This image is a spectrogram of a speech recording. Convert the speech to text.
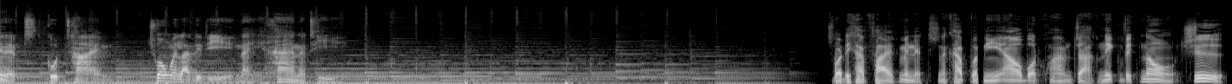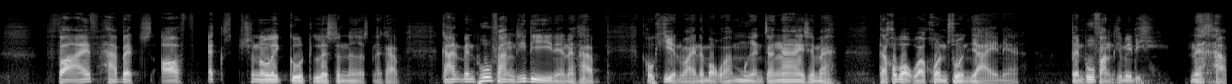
minutes good time ช่วงเวลาดีๆ ใน 5 นาที สวัสดีครับ 5 minutes นะครับ วันนี้เอาบทความจาก Nick Vignol ชื่อ5 habits of exceptionally good listeners นะครับ การเป็นผู้ฟังที่ดีเนี่ยนะครับ เขาเขียนไว้นะบอกว่าเหมือนจะง่ายใช่ไหม แต่เขาบอกว่าคนส่วนใหญ่เนี่ยเป็นผู้ฟังที่ไม่ดีนะครับ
